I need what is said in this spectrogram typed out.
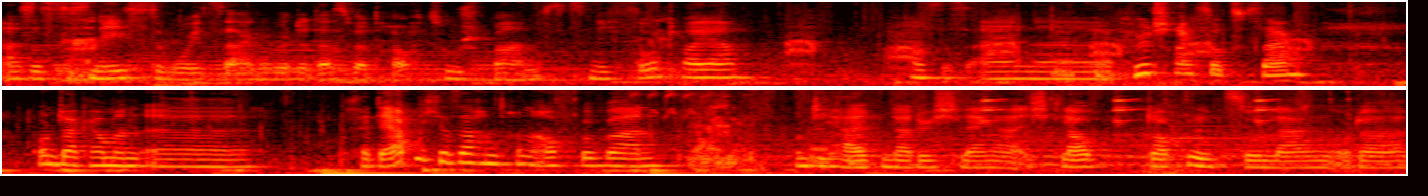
Das ist das nächste, wo ich sagen würde, dass wir drauf zusparen. Das ist nicht so teuer. Das ist ein Kühlschrank sozusagen. Und da kann man äh, verderbliche Sachen drin aufbewahren. Und die halten dadurch länger. Ich glaube doppelt so lang oder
